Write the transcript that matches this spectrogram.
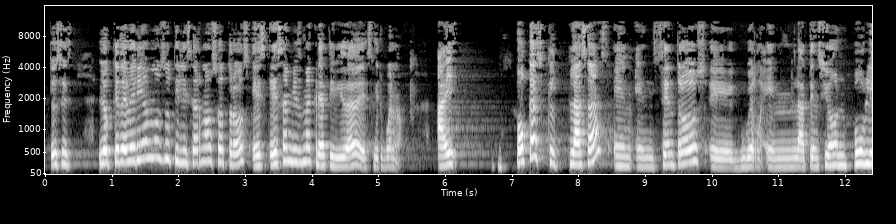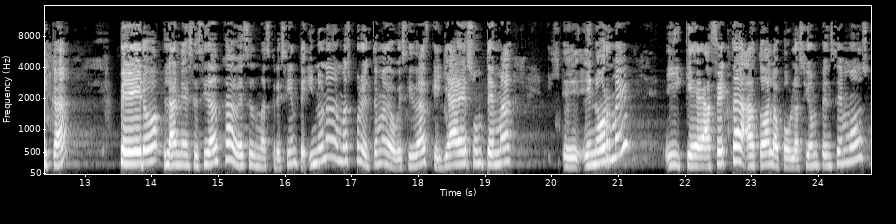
Entonces, lo que deberíamos utilizar nosotros es esa misma creatividad de decir, bueno, hay pocas plazas en, en centros, eh, en la atención pública, pero la necesidad cada vez es más creciente. Y no nada más por el tema de obesidad, que ya es un tema eh, enorme y que afecta a toda la población. Pensemos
